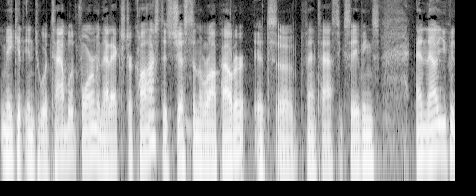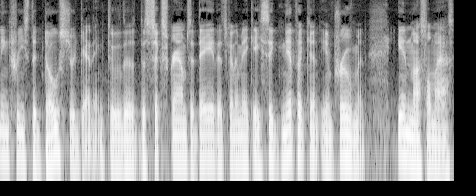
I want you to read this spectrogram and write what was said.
make it into a tablet form and that extra cost. It's just in the raw powder. It's a fantastic savings. And now you can increase the dose you're getting to the, the six grams a day. That's going to make a significant improvement in muscle mass.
